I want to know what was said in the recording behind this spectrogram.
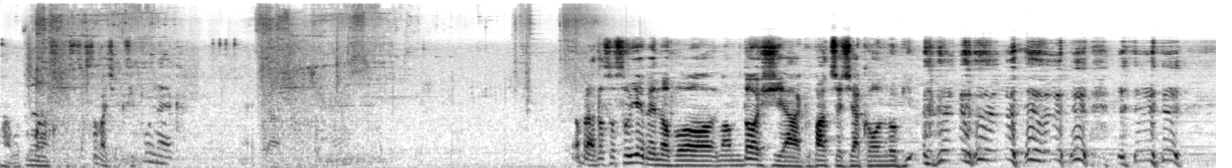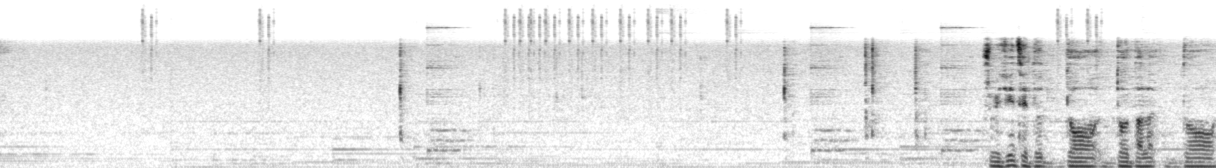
A, bo tu można sobie stosować ekwipunek. Dobra, dostosujemy, no bo mam dość jak patrzeć jak on robi. Muszę mieć więcej do, do, do, do, do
